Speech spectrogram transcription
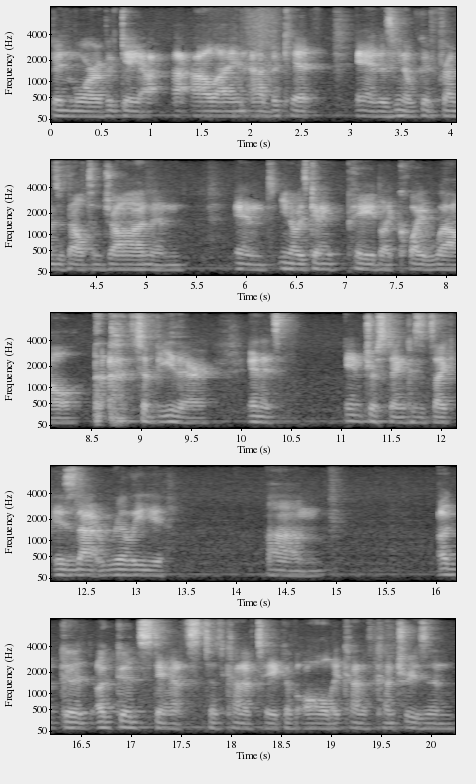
been more of a gay ally and advocate and is you know good friends with elton john and and you know is getting paid like quite well to be there and it's interesting because it's like is that really um a good a good stance to kind of take of all like kind of countries in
